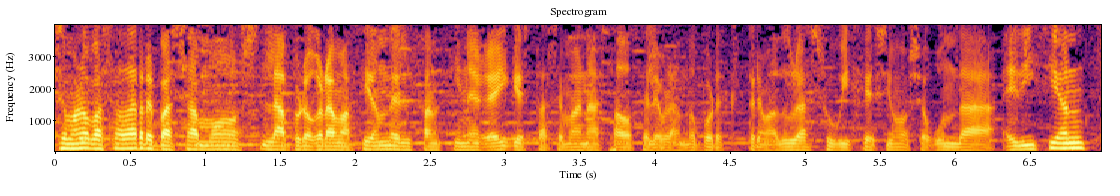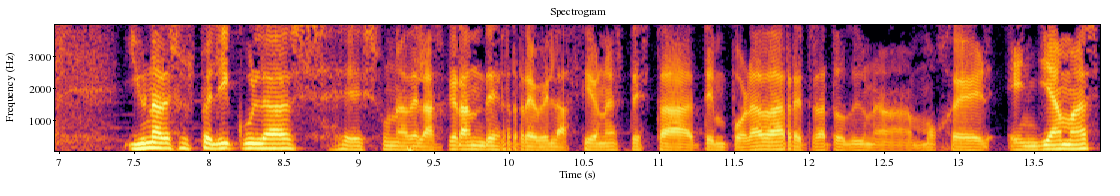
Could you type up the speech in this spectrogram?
Semana pasada repasamos la programación del Fanzine Gay, que esta semana ha estado celebrando por Extremadura su vigésimo segunda edición. Y una de sus películas es una de las grandes revelaciones de esta temporada, Retrato de una mujer en llamas,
